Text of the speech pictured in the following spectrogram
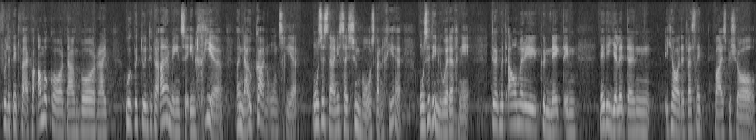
voel dit net vir ek wil almekaar dankbaarheid ook betoon teenoor ander mense en gee want nou kan ons gee. Ons is nou in die seisoen waar ons kan gee. Ons het dit nodig nie. Toe ek met Elmarie connect en net die hele ding ja, dit was net baie spesiaal.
